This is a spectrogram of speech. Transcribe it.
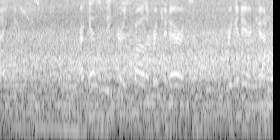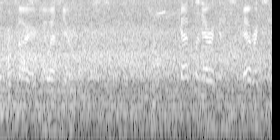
Thank you. Our guest speaker is Father Richard Erickson, Brigadier General, retired U.S. Air Force. Chaplain Erickson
